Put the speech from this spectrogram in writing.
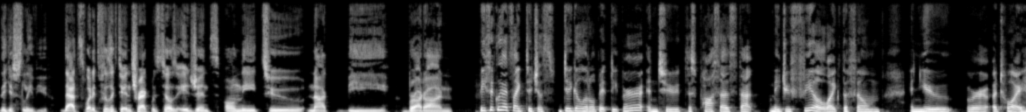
they just leave you. That's what it feels like to interact with sales agents only to not be brought on. Basically, I'd like to just dig a little bit deeper into this process that made you feel like the film and you were a toy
